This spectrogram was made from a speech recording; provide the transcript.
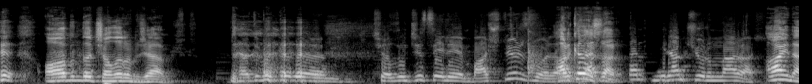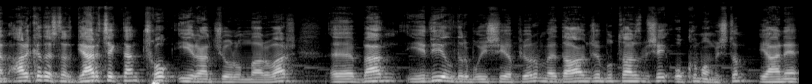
Anında çalarım Cem. Hadi bakalım. Çalıcı Selim. Başlıyoruz bu arada. Arkadaşlar. Gerçekten iğrenç yorumlar var. Aynen arkadaşlar gerçekten çok iğrenç yorumlar var. Ee, ben 7 yıldır bu işi yapıyorum ve daha önce bu tarz bir şey okumamıştım. Yani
